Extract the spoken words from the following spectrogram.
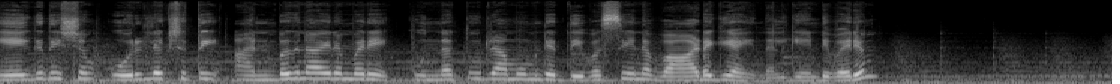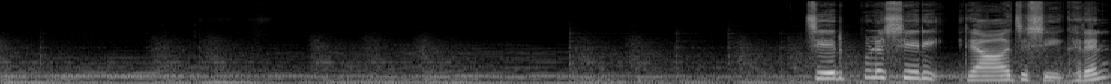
ഏകദേശം ഒരു ലക്ഷത്തി അൻപതിനായിരം വരെ കുന്നത്തൂർ രാമുവിന്റെ ദിവസേന വാടകയായി നൽകേണ്ടി വരും. ചെർപ്പുളശ്ശേരി രാജശേഖരൻ.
